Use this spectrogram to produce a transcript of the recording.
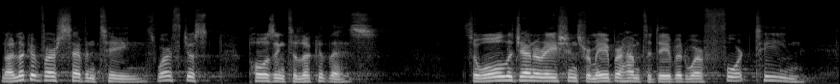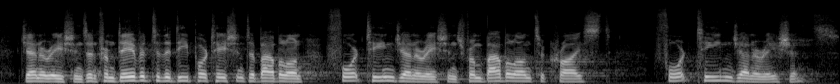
Now look at verse 17. It's worth just pausing to look at this. So, all the generations from Abraham to David were 14 generations. And from David to the deportation to Babylon, 14 generations. From Babylon to Christ, 14 generations.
